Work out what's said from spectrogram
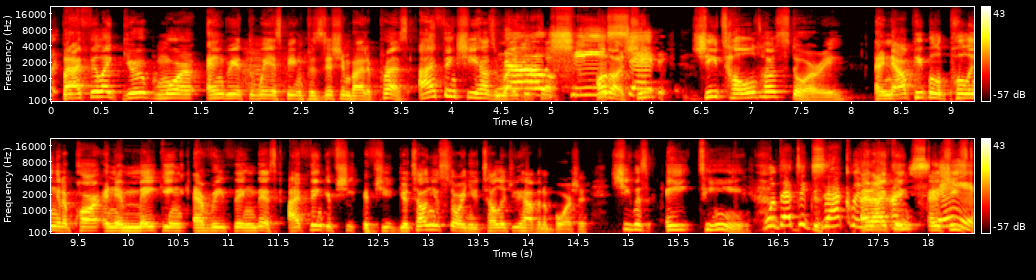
but- but I feel like you're more angry at the way it's being positioned by the press. I think she has a right No, tell- she Hold on, said- she she told her story, and now people are pulling it apart and they're making everything this. I think if she if she you're telling your story and you tell that you have an abortion, she was 18. well that's exactly And what I think, i'm saying and she's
